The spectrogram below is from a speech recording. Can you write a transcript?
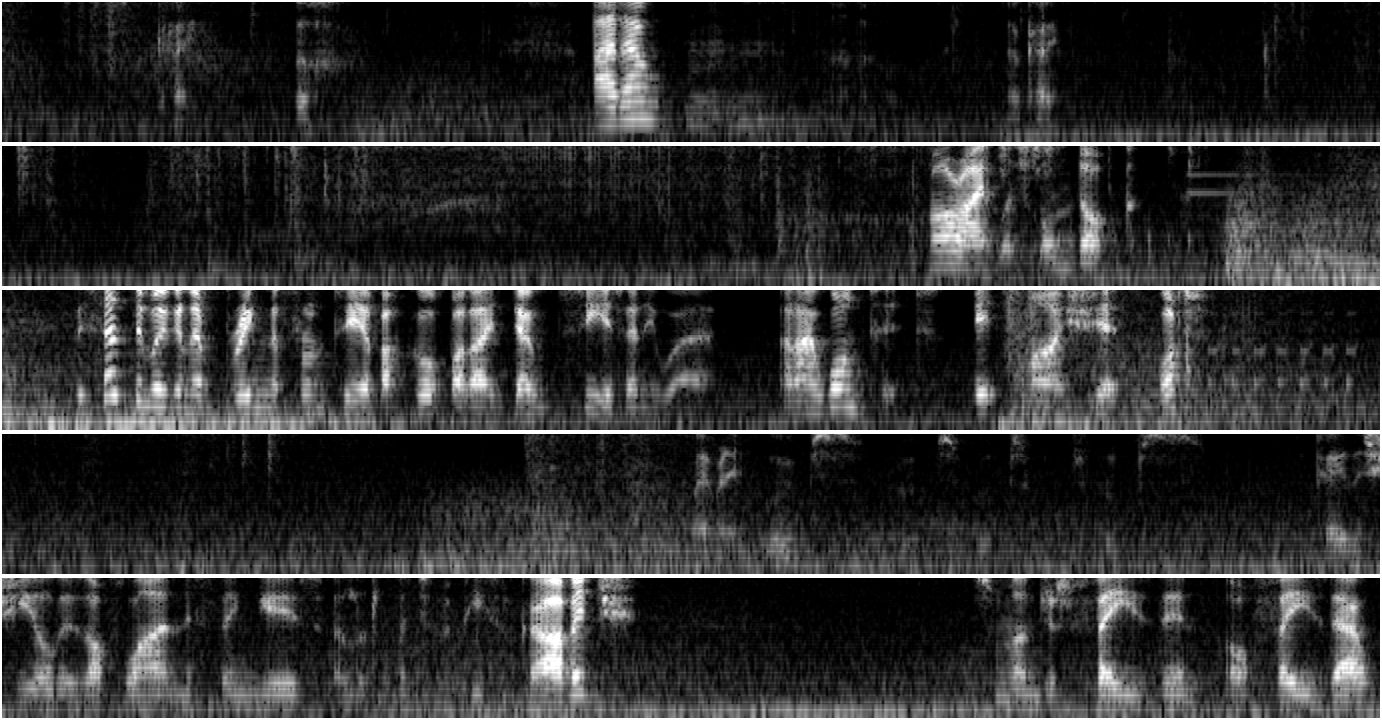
Ugh. I don't. Mm, I don't. Okay. All right, let's undock. They said they were going to bring the frontier back up, but I don't see it anywhere. And I want it. It's my ship. What? Wait a minute. Whoops. Whoops, whoops, whoops, whoops. Okay, the shield is offline. This thing is a little bit of a piece of garbage. Someone just phased in, or phased out.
